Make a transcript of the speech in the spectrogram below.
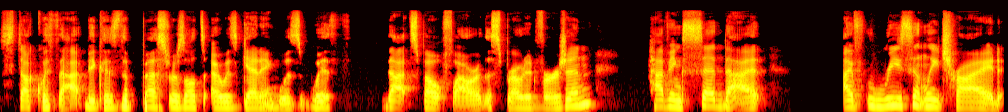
stuck with that because the best results I was getting was with that spelt flour, the sprouted version. Having said that, I've recently tried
